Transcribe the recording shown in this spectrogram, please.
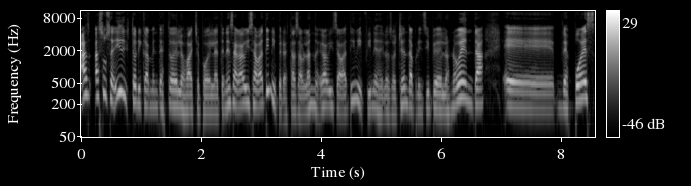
ha, sucedido históricamente esto de los baches, porque la tenés a Gaby Sabatini, pero estás hablando de Gaby Sabatini, fines de los 80, principios de los 90. Eh, después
